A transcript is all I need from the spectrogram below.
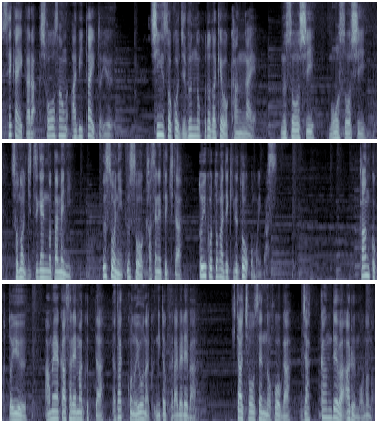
世界から称賛を浴びたいという、心底自分のことだけを考え、無双し、妄想し、その実現のために嘘に嘘を重ねてきたということができると思います。韓国という甘やかされまくったダダッコのような国と比べれば、北朝鮮の方が若干ではあるものの、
